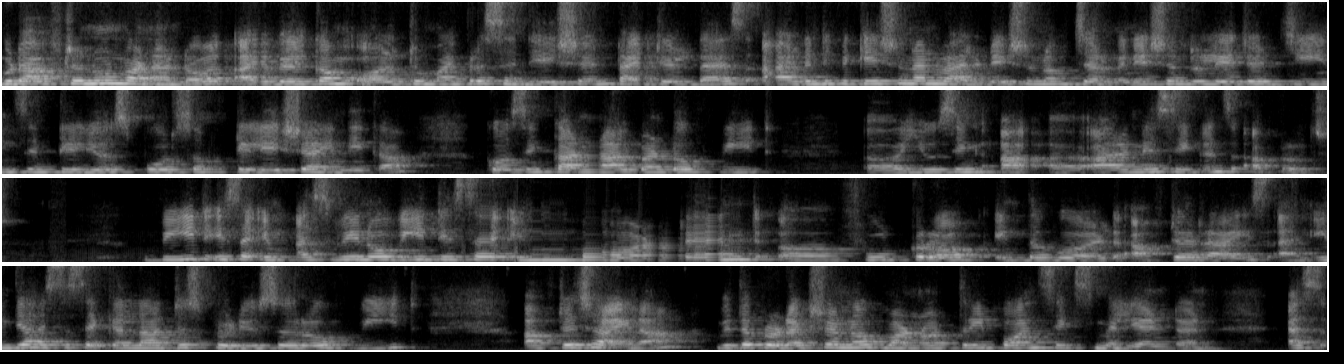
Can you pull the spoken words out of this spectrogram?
Good afternoon, one and all. I welcome all to my presentation titled as Identification and Validation of Germination-Related Genes in Tiliospores of Tilacia indica causing kernel bud of wheat uh, using uh, uh, RNA sequence approach. Wheat is, a, as we know, wheat is an important uh, food crop in the world after rice, and India is the second largest producer of wheat after China with a production of 103.6 million ton. As,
